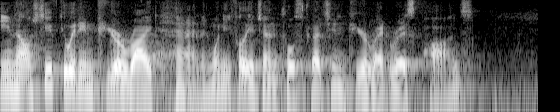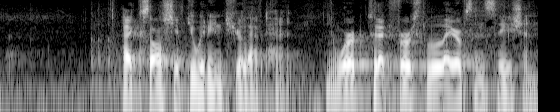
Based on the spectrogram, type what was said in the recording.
Inhale, shift your weight into your right hand. And when you feel a gentle stretch into your right wrist, pause. Exhale, shift your weight into your left hand. You work to that first layer of sensation.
